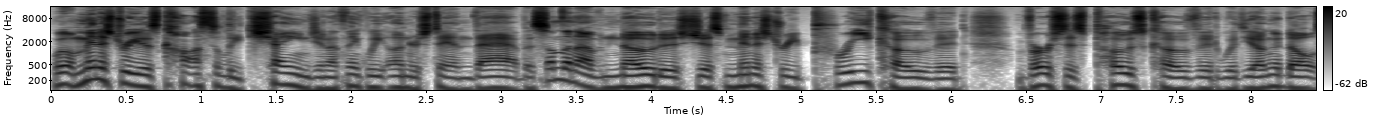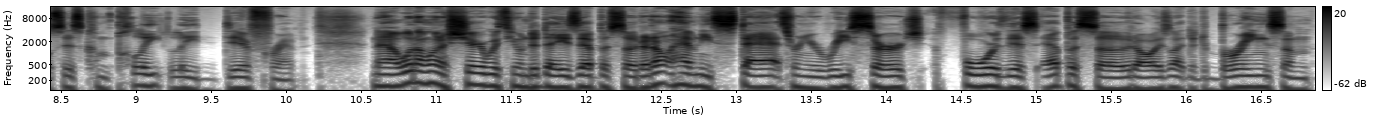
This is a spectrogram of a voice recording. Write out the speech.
Well, ministry is constantly changing. I think we understand that. But something I've noticed just ministry pre COVID versus post COVID with young adults is completely different. Now, what I want to share with you on today's episode, I don't have any stats or any research for this episode. I always like to bring some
